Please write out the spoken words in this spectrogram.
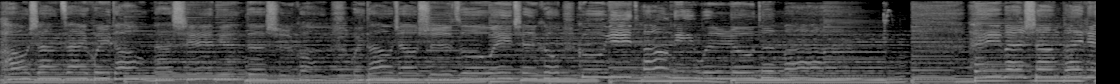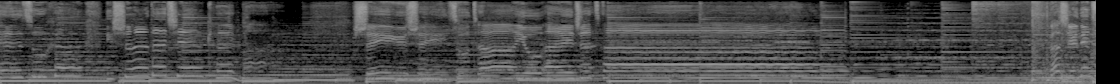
好想再回到那些年的时光，回到教室座位前后，故意讨你温柔的骂。黑板上排列组合，你舍得解开吗？谁与谁做他，又爱着他？那些年错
